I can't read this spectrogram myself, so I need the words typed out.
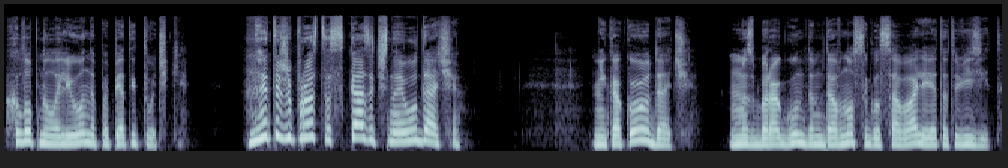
хлопнула Леона по пятой точке. Но это же просто сказочная удача. Никакой удачи. Мы с Барагундом давно согласовали этот визит.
